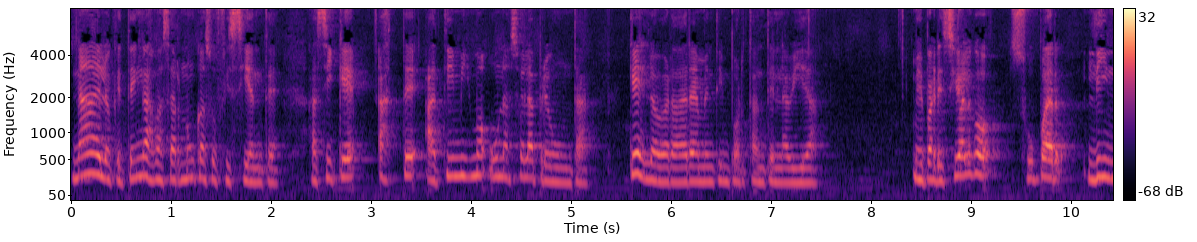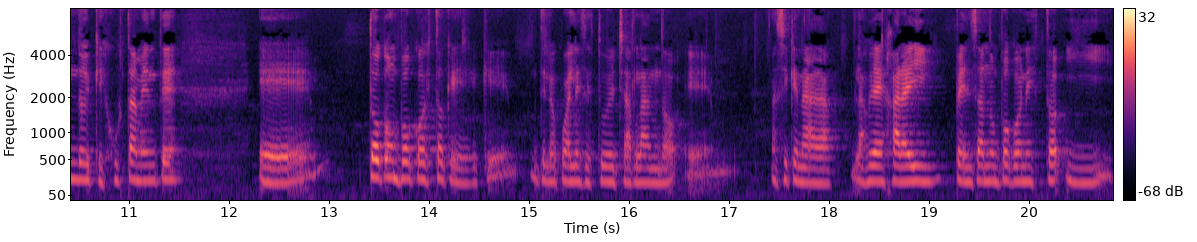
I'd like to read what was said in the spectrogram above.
Nada de lo que tengas va a ser nunca suficiente, así que hazte a ti mismo una sola pregunta. ¿Qué es lo verdaderamente importante en la vida? Me pareció algo súper lindo y que justamente eh, toca un poco esto que, de lo cual les estuve charlando. Eh, así que nada, las voy a dejar ahí pensando un poco en esto y,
